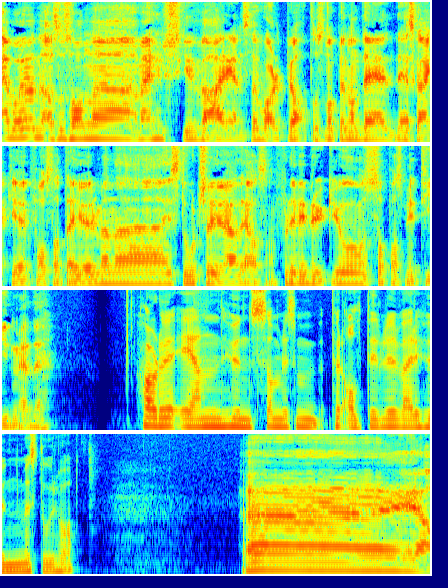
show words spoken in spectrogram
jeg må jo, altså sånn, uh, Jeg husker hver eneste valp vi har hatt og sånn opp igjennom. Det, det, skal jeg ikke påstå at jeg gjør, men uh, i stort så gjør jeg det. altså. Fordi vi bruker jo såpass mye tid med det. Har du en hund som liksom for alltid vil være hunden med stor H? Uh, ja,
